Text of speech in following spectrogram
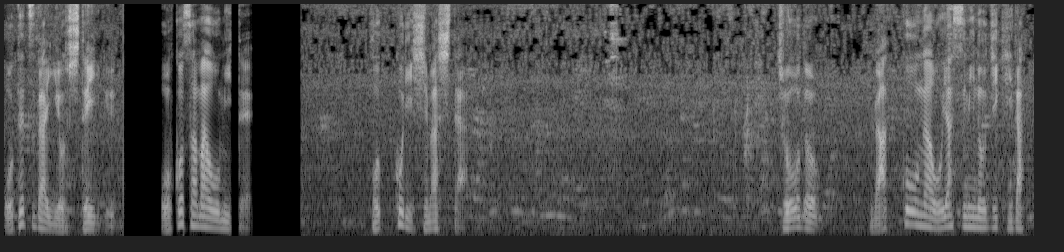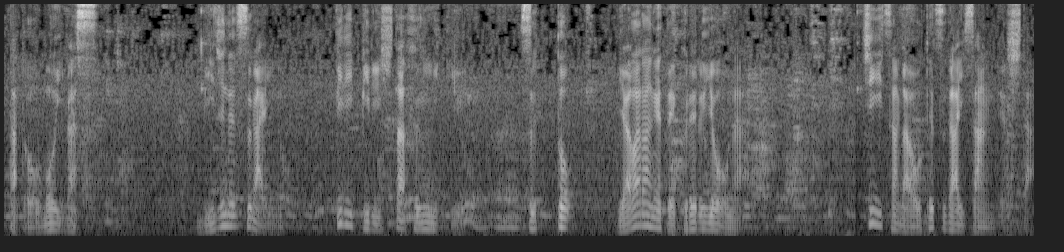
お手伝いをしているお子様を見てほっこりしました。ちょうど学校がお休みの時期だったと思います。ビジネス街のピリピリした雰囲気をすっと和らげてくれるような小さなお手伝いさんでした。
